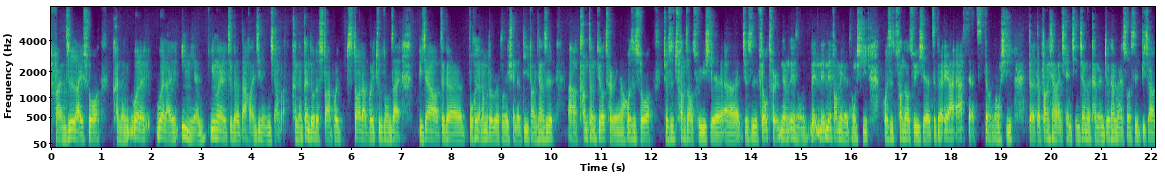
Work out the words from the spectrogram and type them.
反之来说，可能未来未来一年，因为这个大环境的影响嘛，可能更多的 startup 会 startup 会注重在比较这个不会有那么多 regulation 的地方，像是啊、呃 content filtering 啊，或是说就是创造出一些呃就是 filter 那那种那那那方面的东西，或是创造出一些这个 AI assets 这种东西的的方向来前进，这样的可能对他们来说是比较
